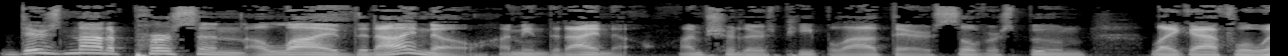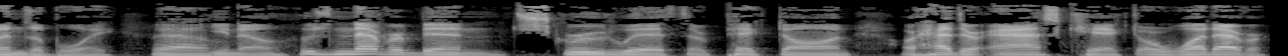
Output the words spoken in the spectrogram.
there's not a person alive that I know. I mean that I know. I'm sure there's people out there, silver spoon like affluenza boy, Yeah. you know, who's never been screwed with or picked on or had their ass kicked or whatever.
